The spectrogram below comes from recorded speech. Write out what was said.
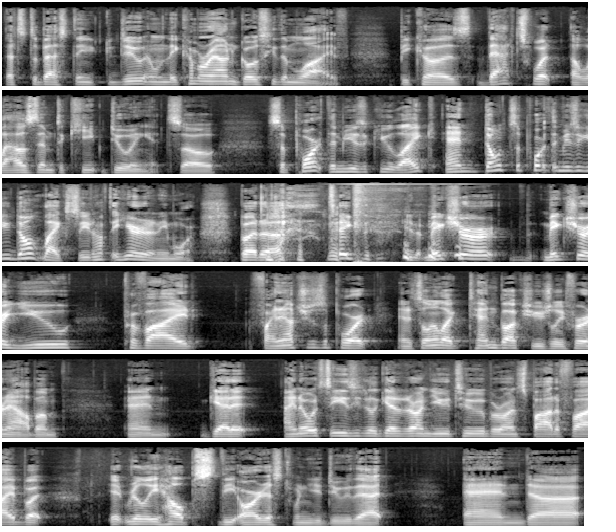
That's the best thing you can do. And when they come around, go see them live because that's what allows them to keep doing it. So support the music you like and don't support the music you don't like so you don't have to hear it anymore. But uh, take you know, make sure make sure you provide financial support and it's only like 10 bucks usually for an album and get it. I know it's easy to get it on YouTube or on Spotify, but it really helps the artist when you do that. And uh,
